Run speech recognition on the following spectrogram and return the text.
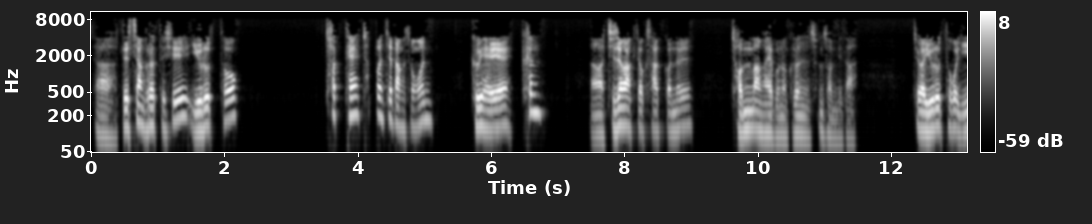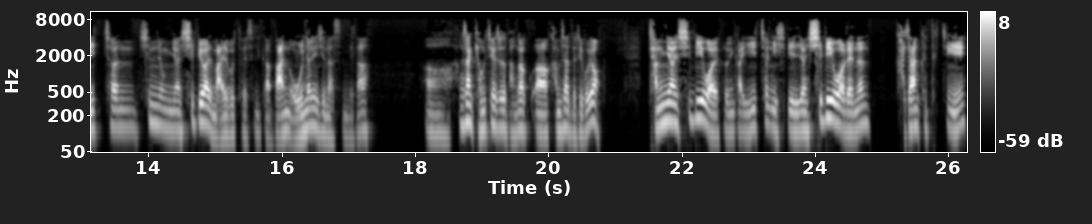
자, 늘상 그렇듯이 유로톡 첫 해, 첫 번째 방송은 그 해의 큰 어, 지정학적 사건을 전망해보는 그런 순서입니다. 제가 유로톡을 2016년 12월 말부터 했으니까 만 5년이 지났습니다. 어, 항상 경청해 주셔서 반갑, 어, 감사드리고요. 작년 12월, 그러니까 2021년 12월에는 가장 큰 특징이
